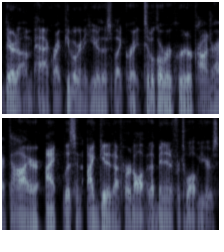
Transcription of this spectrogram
there to unpack, right? People are going to hear this like, great, typical recruiter, contract to hire. I listen. I get it. I've heard all of it. I've been in it for 12 years.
